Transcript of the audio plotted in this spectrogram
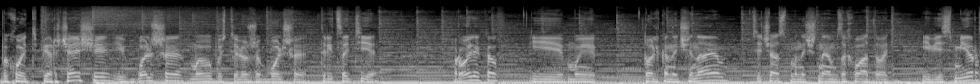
выходят теперь чаще и больше. Мы выпустили уже больше 30 роликов, и мы только начинаем. Сейчас мы начинаем захватывать и весь мир.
